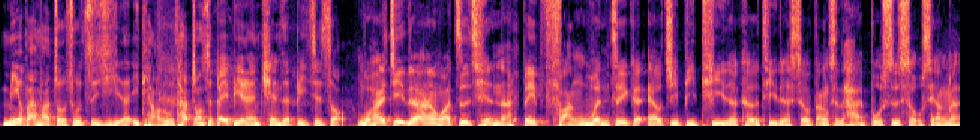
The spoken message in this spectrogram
没有办法走出自己的一条路？他总是被别人牵着鼻子走。我还记得安华之前呢，被访问这个 LGBT 的课题的时候，当时他还不是首相呢。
